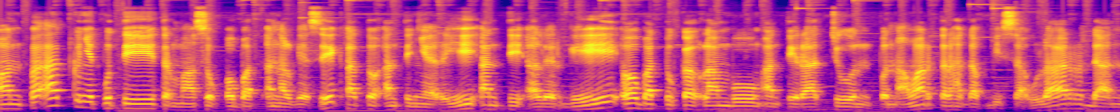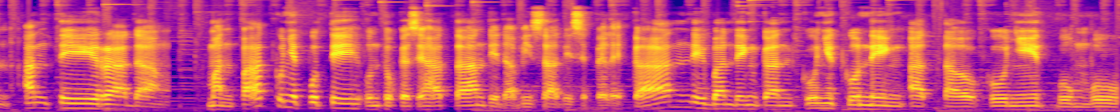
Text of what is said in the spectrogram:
Manfaat kunyit putih termasuk obat analgesik atau anti nyeri, anti alergi, obat tukak lambung, anti racun, penawar terhadap bisa ular, dan anti radang. Manfaat kunyit putih untuk kesehatan tidak bisa disepelekan dibandingkan kunyit kuning atau kunyit bumbu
